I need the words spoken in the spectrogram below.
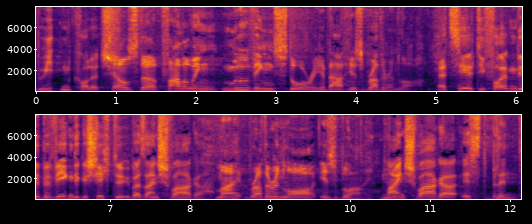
Wheaton College, tells the following moving story about his brother in law. Erzählt die folgende bewegende Geschichte über seinen Schwager. My brother in law is blind. Mein Schwager ist blind.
